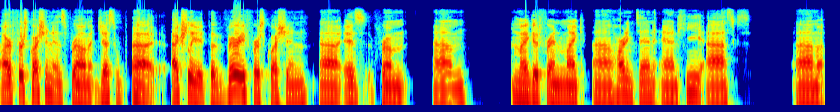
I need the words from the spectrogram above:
our first question is from just uh, actually the very first question uh, is from um, my good friend Mike uh, Hartington, and he asks, um,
